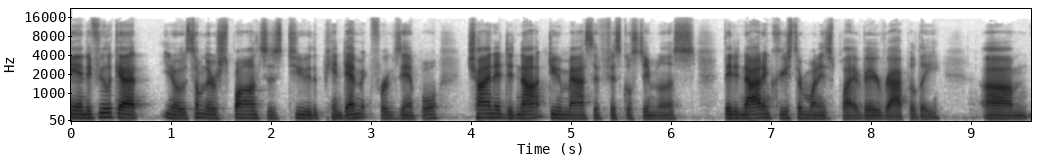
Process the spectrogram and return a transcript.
And if you look at you know some of the responses to the pandemic, for example, China did not do massive fiscal stimulus. They did not increase their money supply very rapidly. Um,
